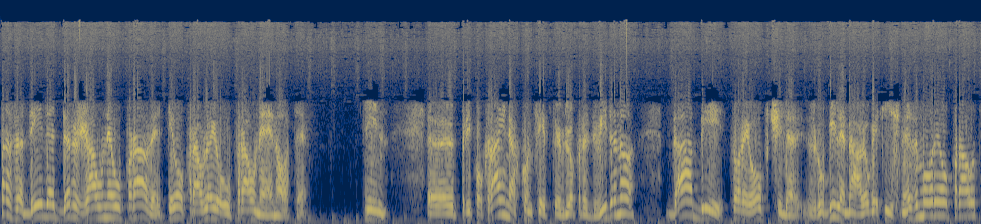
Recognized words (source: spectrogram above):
pa zadeve državne uprave, te upravljajo upravne enote. In e, pri pokrajinah konceptu je bilo predvideno, da bi torej občine zgubile naloge, ki jih ne zmorejo upraviti,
